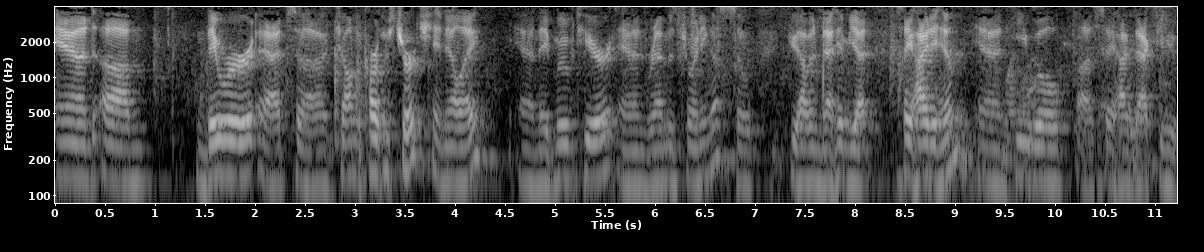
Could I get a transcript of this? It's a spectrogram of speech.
And um, they were at uh, John MacArthur's church in LA, and they've moved here, and Rem is joining us. So if you haven't met him yet, say hi to him, and he will uh, say hi back to you.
